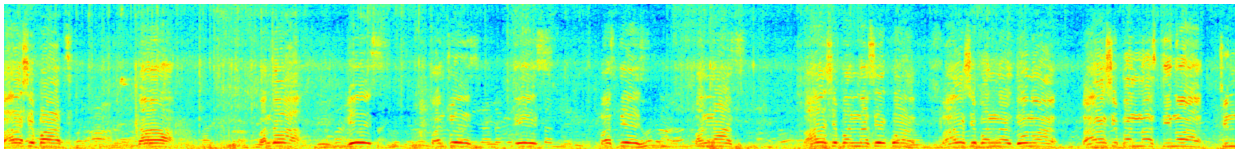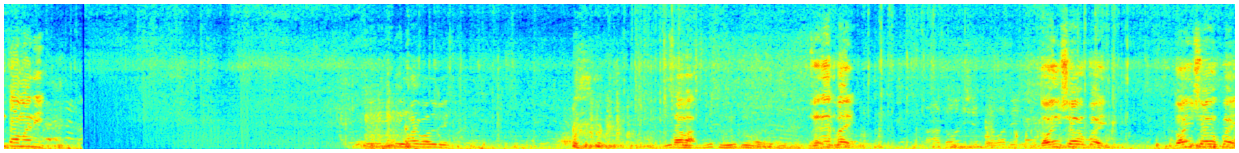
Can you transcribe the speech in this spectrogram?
बाराशे पाच दहा पंधरा वीस पंचवीस तीस पस्तीस पन्नास बाराशे पन्नास एक वर बाराशे पन्नास दोन वर बाराशे पन्नास तीन वर चिंतामणी. चला भाई दोनशे रुपये दोनशे रुपये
